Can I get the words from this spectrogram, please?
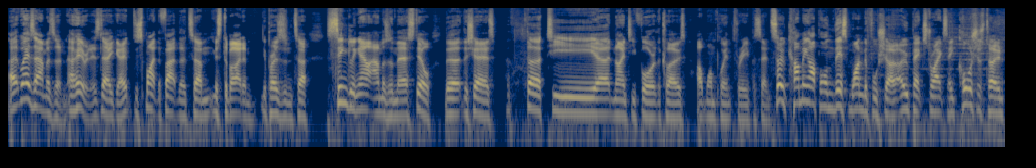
Uh, where's Amazon? Oh, here it is. There you go. Despite the fact that um, Mr. Biden, the president, uh, singling out Amazon there, still the, the shares 30.94 at the close, up 1.3%. So, coming up on this wonderful show, OPEC strikes a cautious tone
